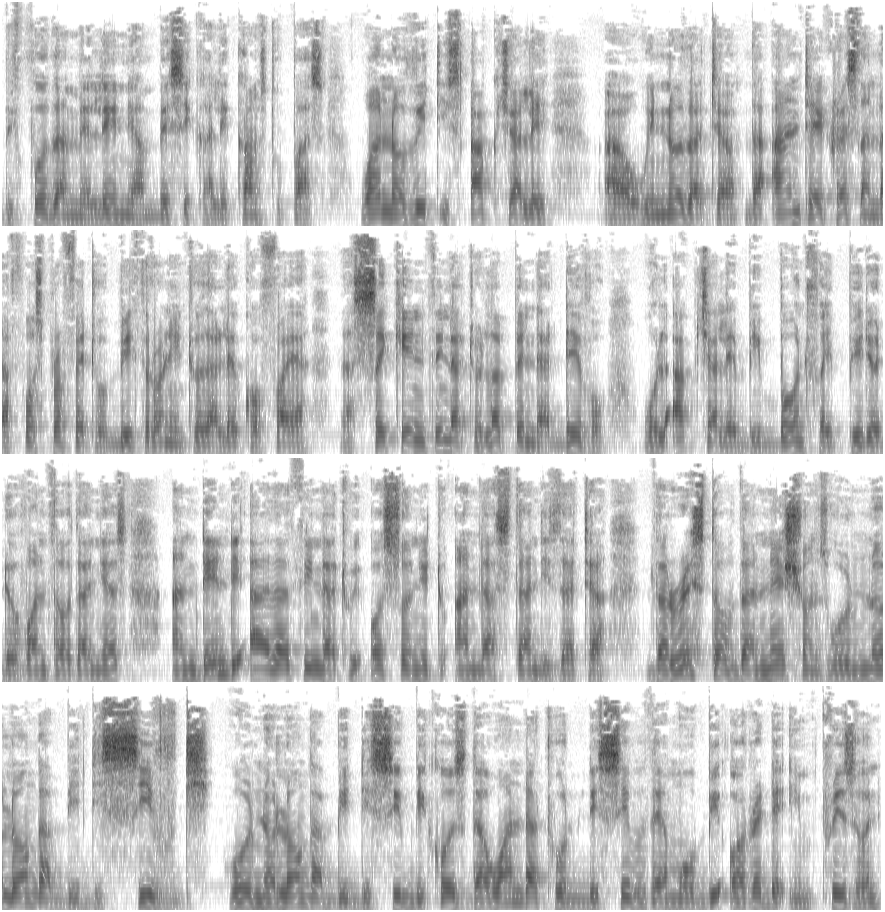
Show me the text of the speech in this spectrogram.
before the millennium basically comes to pass. One of it is actually uh, we know that uh, the Antichrist and the false prophet will be thrown into the lake of fire. The second thing that will happen, the devil will actually be born for a period of 1,000 years. And then the other thing that we also need to understand is that uh, the rest of the nations will no longer be deceived, will no longer be deceived because the one that would deceive them will be already in prison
